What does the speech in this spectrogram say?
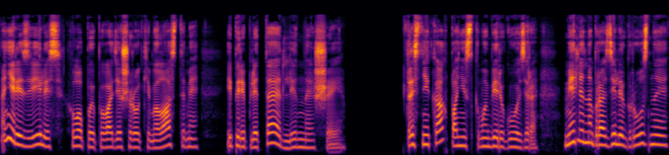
Они резвились, хлопая по воде широкими ластами и переплетая длинные шеи. В тростниках по низкому берегу озера медленно бродили грузные,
